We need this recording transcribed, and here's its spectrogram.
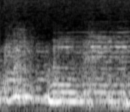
me.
